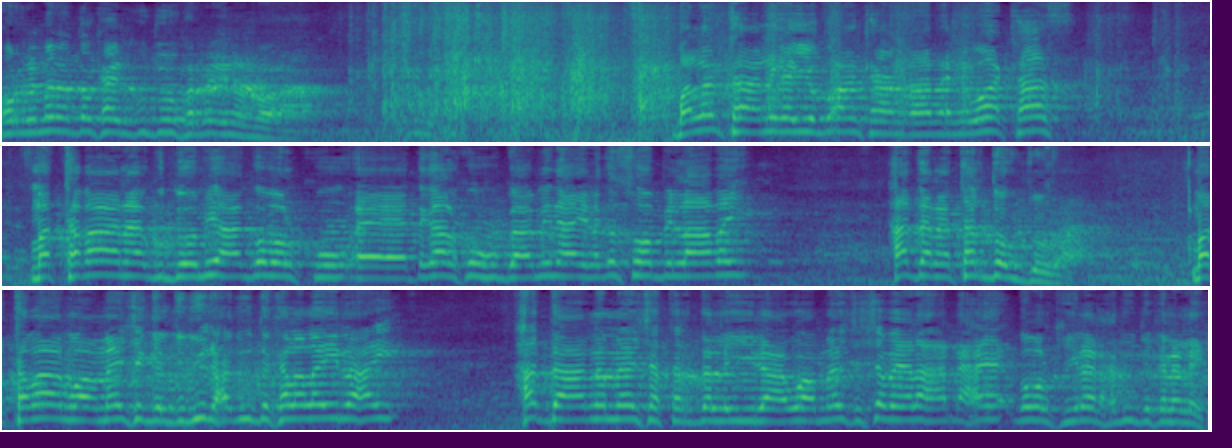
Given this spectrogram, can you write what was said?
xurnimada dalkaaynu ku joogi karno inaan noolaano ballanta anniga iyo go'aankaan qaadanay waa kaas matabaana guddoomiyaha gobolku dagaalku hogaaminaya laga soo bilaabay? Haddana tardow jooga. Matabaan waa meesha galgaduud xaduudda kala laynahay? Haddaana meesha tarda la yidhaah waa meesha shabeelaha dhexe gobolka hiiraan xaduudda kala leh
